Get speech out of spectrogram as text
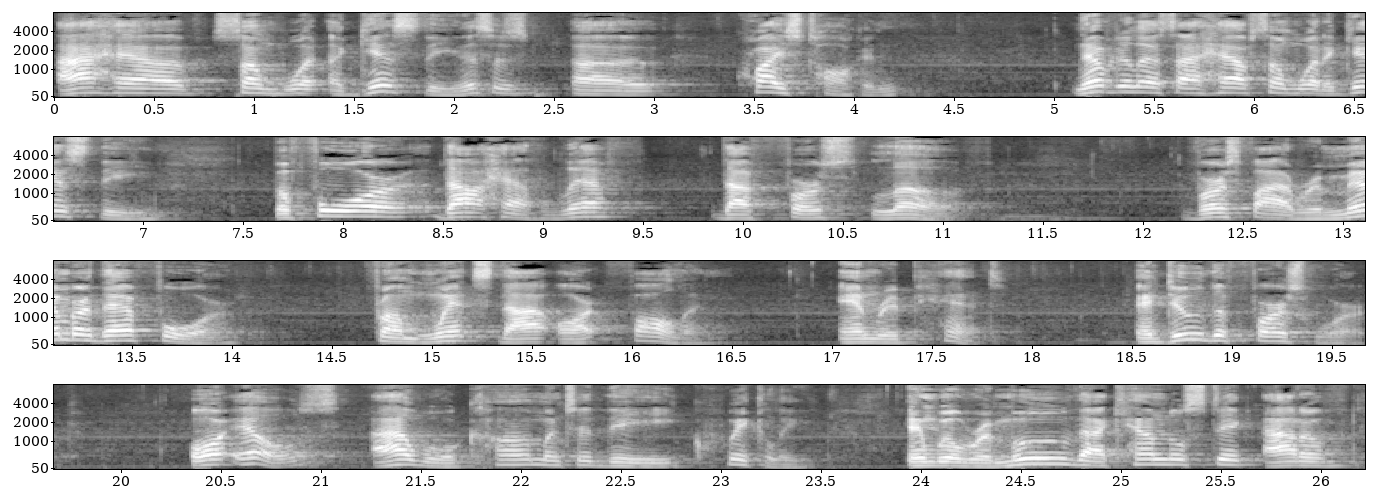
I have somewhat against thee. This is uh, Christ talking. Nevertheless, I have somewhat against thee before thou hast left thy first love. Verse 5 Remember therefore from whence thou art fallen, and repent, and do the first work, or else I will come unto thee quickly, and will remove thy candlestick out of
